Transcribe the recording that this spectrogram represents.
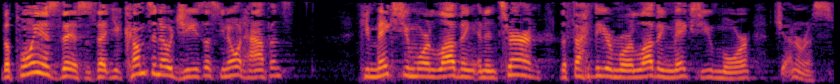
The point is this: is that you come to know Jesus. You know what happens? He makes you more loving, and in turn, the fact that you're more loving makes you more generous.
